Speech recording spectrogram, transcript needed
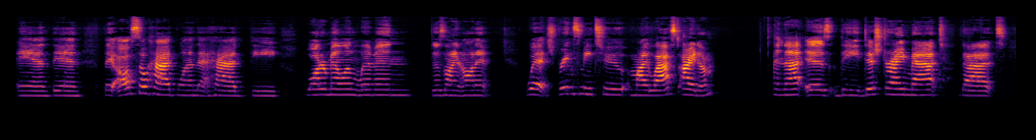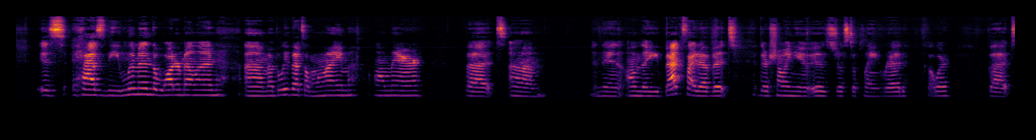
and then they also had one that had the watermelon lemon design on it, which brings me to my last item, and that is the dish drying mat that is has the lemon, the watermelon, um, I believe that's a lime on there, but, um, and then on the back side of it, they're showing you is just a plain red color. But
